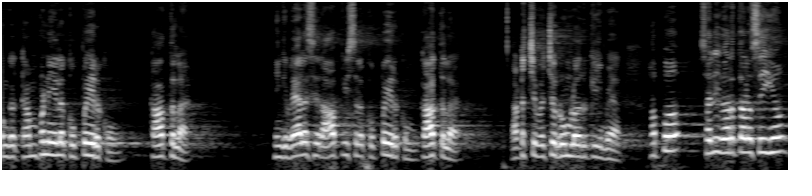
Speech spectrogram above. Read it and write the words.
உங்கள் கம்பெனியில் குப்பை இருக்கும் காற்றுல நீங்கள் வேலை செய்கிற ஆஃபீஸில் குப்பை இருக்கும் காற்றுல அடைச்சு வச்ச ரூமில் இருக்கீங்க. அப்போது சளி வரத்தானே செய்யும்?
